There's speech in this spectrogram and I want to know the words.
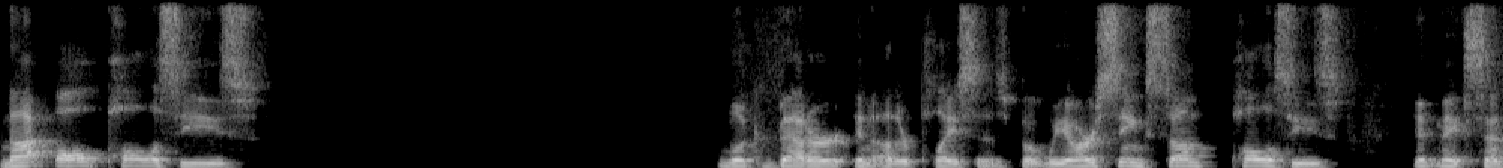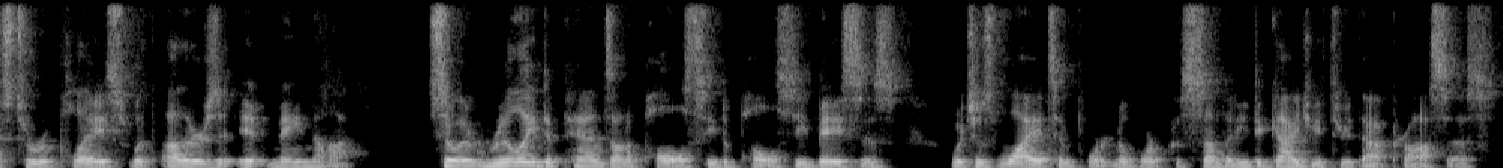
Not all policies look better in other places, but we are seeing some policies it makes sense to replace, with others it may not. So it really depends on a policy to policy basis, which is why it's important to work with somebody to guide you through that process.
